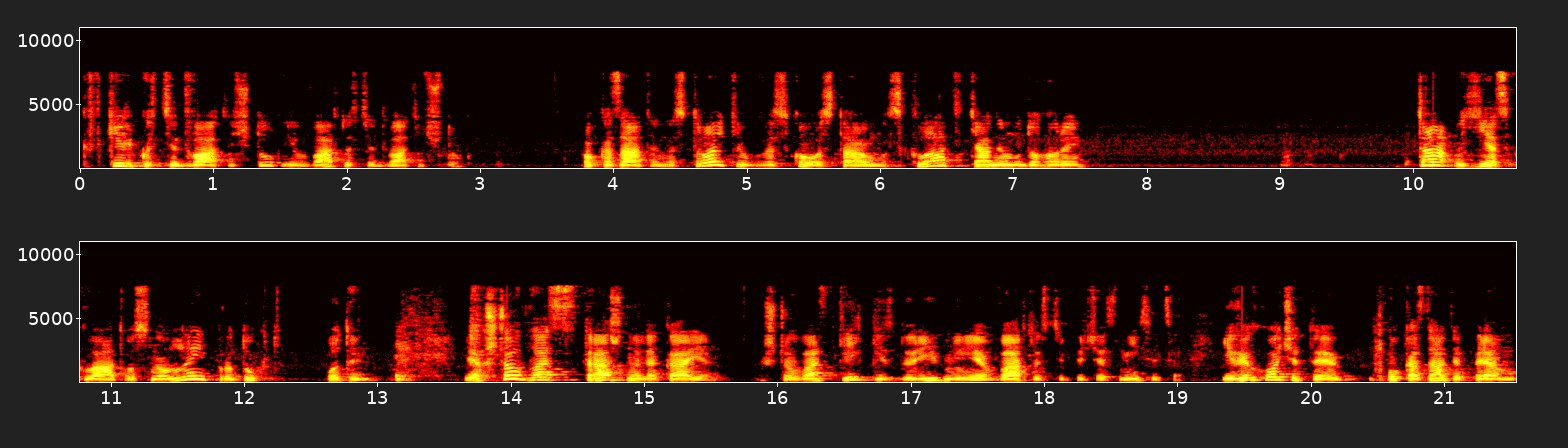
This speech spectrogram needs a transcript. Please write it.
В кількості 20 штук і в вартості 20 штук. Показати настройки, обов'язково ставимо склад, тянемо догори. Та є склад основний продукт 1. Якщо вас страшно лякає, що у вас кількість дорівнює вартості під час місяця, і ви хочете показати прямо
